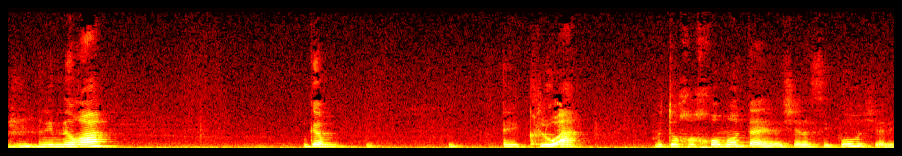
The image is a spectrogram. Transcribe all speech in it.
אני נורא גם אה, כלואה בתוך החומות האלה של הסיפור שלי.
